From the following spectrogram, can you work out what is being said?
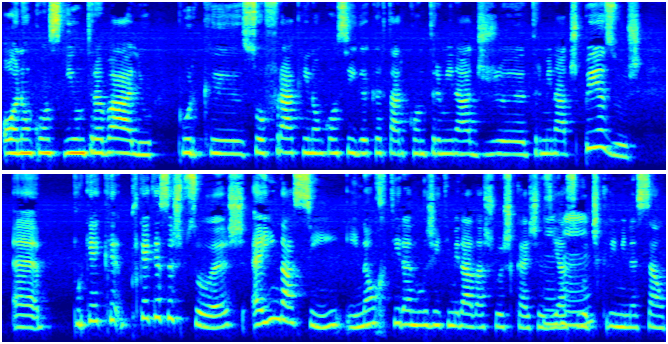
Ou não consegui um trabalho porque sou fraca e não consigo acartar com determinados, uh, determinados pesos. Uh, porque é, que, porque é que essas pessoas, ainda assim, e não retirando legitimidade às suas queixas uhum. e à sua uhum. discriminação,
